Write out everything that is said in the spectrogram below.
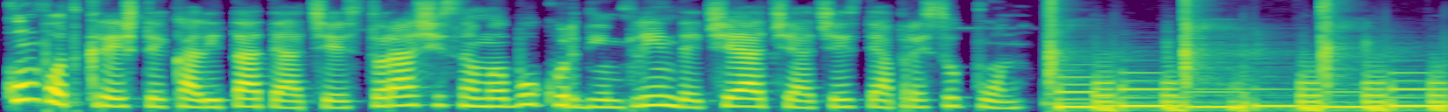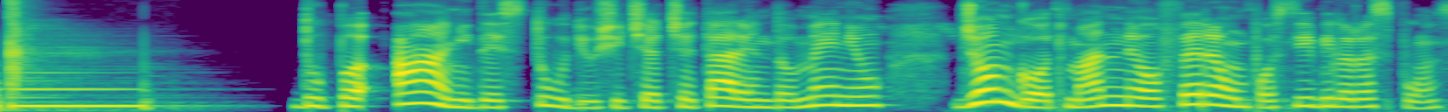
Cum pot crește calitatea acestora și să mă bucur din plin de ceea ce acestea presupun? După ani de studiu și cercetare în domeniu, John Gottman ne oferă un posibil răspuns.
